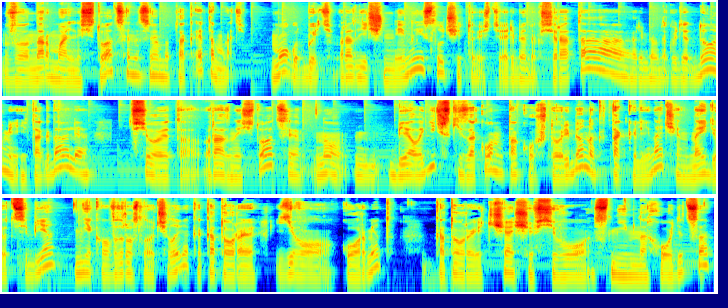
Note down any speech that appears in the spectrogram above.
в нормальной ситуации, назовем это так, это мать. Могут быть различные иные случаи, то есть ребенок сирота, ребенок в детдоме и так далее все это разные ситуации, но биологический закон таков, что ребенок так или иначе найдет себе некого взрослого человека, который его кормит, который чаще всего с ним находится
